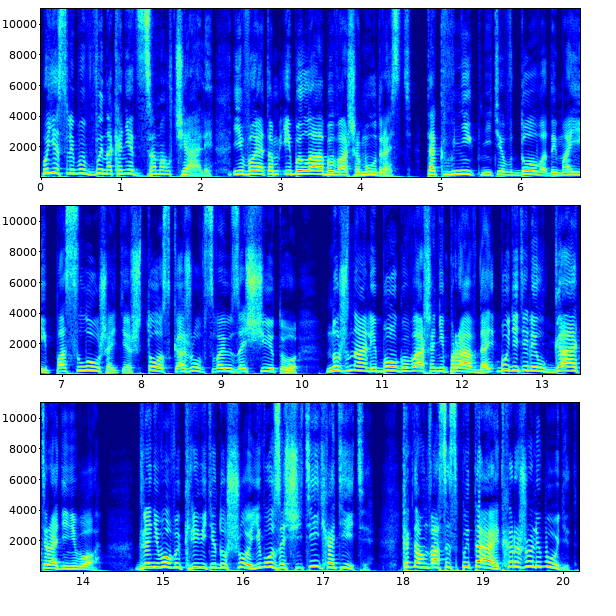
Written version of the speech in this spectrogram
О, если бы вы, наконец, замолчали. И в этом и была бы ваша мудрость. Так вникните в доводы мои, послушайте, что скажу в свою защиту. Нужна ли Богу ваша неправда? Будете ли лгать ради Него? Для него вы кривите душой, его защитить хотите. Когда он вас испытает, хорошо ли будет?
